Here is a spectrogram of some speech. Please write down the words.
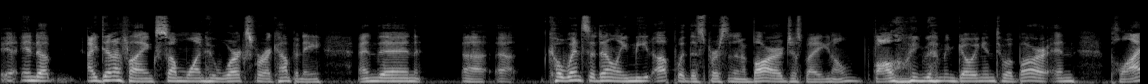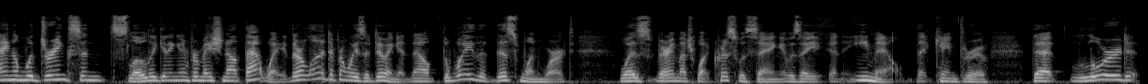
end up identifying someone who works for a company and then uh, uh, coincidentally meet up with this person in a bar just by you know following them and going into a bar and plying them with drinks and slowly getting information out that way. There are a lot of different ways of doing it. Now, the way that this one worked was very much what Chris was saying. It was a an email that came through that lured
